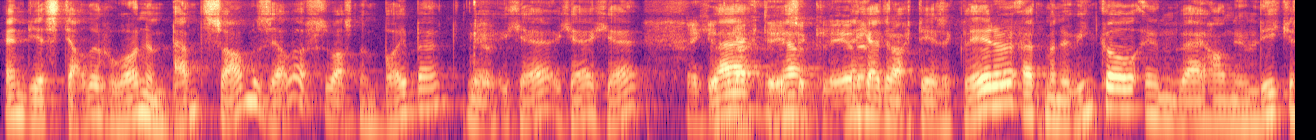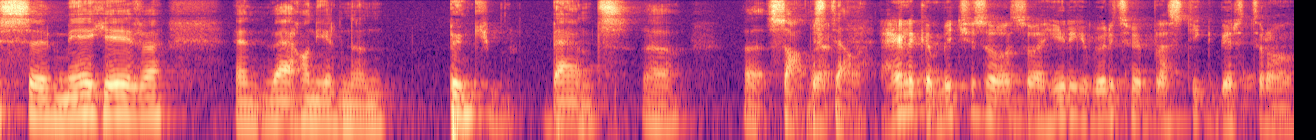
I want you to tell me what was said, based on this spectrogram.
En die stelde gewoon een band samen zelf, zoals een boyband. Ja. jij, jij, jij. En je Wij- draagt deze ja, kleren. En jij draagt deze kleren uit mijn winkel en wij gaan u liedjes meegeven. En wij gaan hier een punkband eh eh, samenstellen. Eigenlijk een beetje zoals wat hier gebeurd is met Plastic Bertrand.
